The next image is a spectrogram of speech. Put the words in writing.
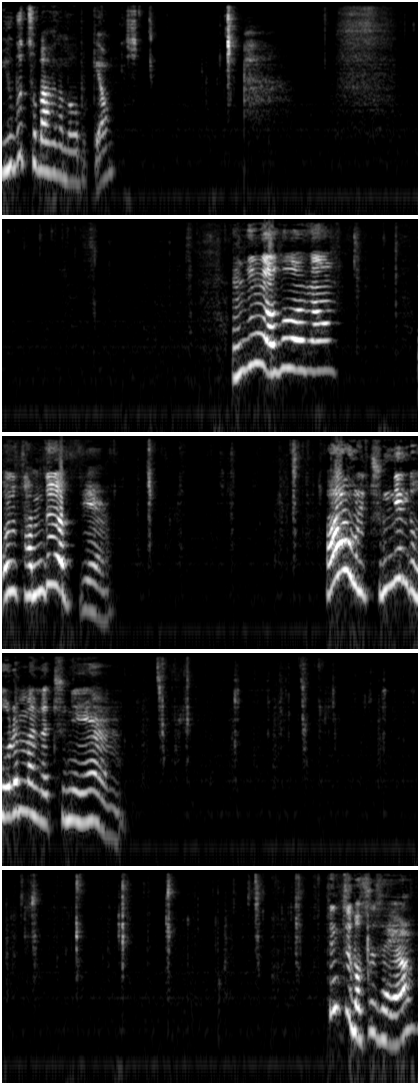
유부초밥 하나 먹어볼게요. 은진이 어서오나 오늘 잠들었지? 아, 우리 준님도 오랜만이다, 준님. 틴트 없으세요?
